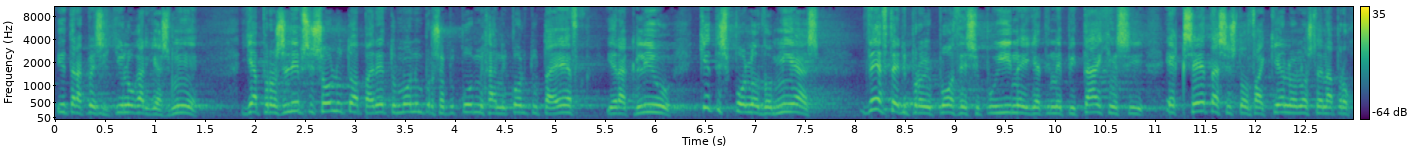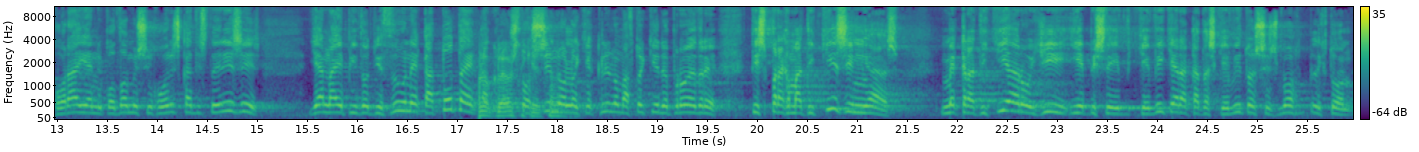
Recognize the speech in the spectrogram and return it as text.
οι τραπεζικοί λογαριασμοί, για προσλήψεις όλου του απαραίτητου μόνιμου προσωπικού μηχανικών του ΤΑΕΦ, Ηρακλείου και της Πολοδομίας, δεύτερη προϋπόθεση που είναι για την επιτάχυνση εξέτασης των φακέλων ώστε να προχωράει η ανοικοδόμηση χωρίς καθυστερήσεις, για να επιδοτηθούν 100% στο σύνολο και κλείνω με αυτό κύριε Πρόεδρε της πραγματικής ζημιάς με κρατική αρρωγή η επισκευή και κατασκευή των σεισμόπληκτων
